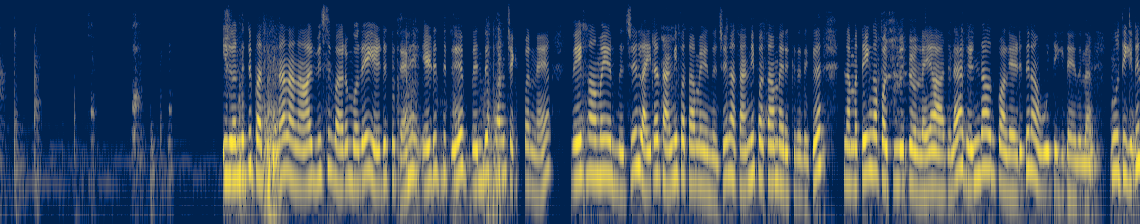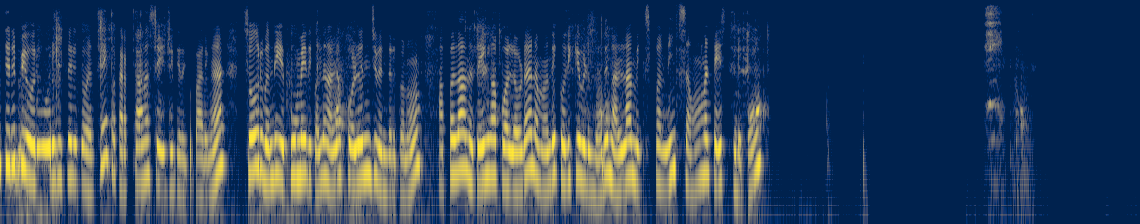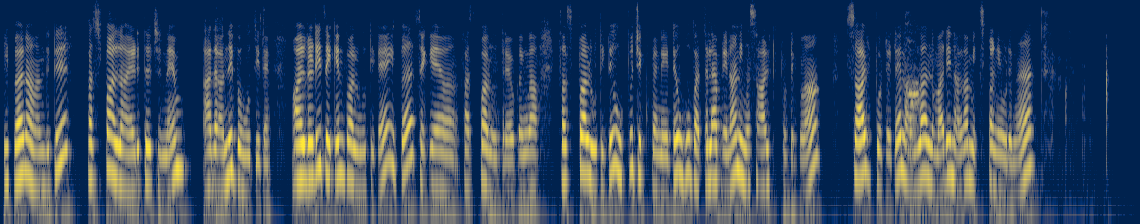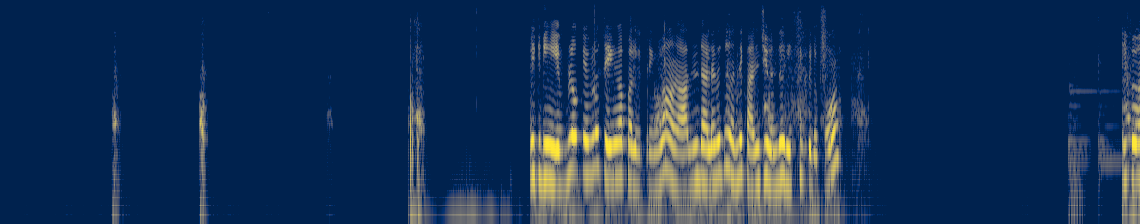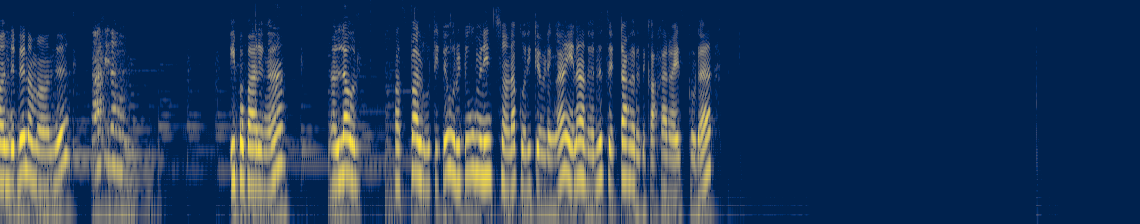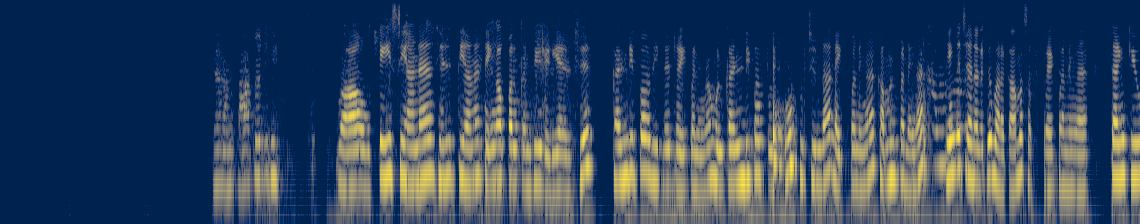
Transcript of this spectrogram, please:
இது வந்துட்டு பார்த்தீங்கன்னா நான் நாலு விசில் வரும்போதே எடுத்துட்டேன். எடுத்துட்டு வெந்துருக்கான்னு செக் பண்ணேன். வேகாமல் இருந்துச்சு. லைட்டாக தண்ணி பத்தாமல் இருந்துச்சு. நான் தண்ணி பத்தாமல் இருக்கிறதுக்கு நம்ம தேங்காய் பால் சொல்லிட்டோம் இல்லையா? அதில் ரெண்டாவது பால் எடுத்து நான் ஊற்றிக்கிட்டேன் இதில். ஊற்றிக்கிட்டு திருப்பி ஒரு ஒரு விசிலுக்கு வச்சு இப்போ கரெக்டான ஸ்டேஜுக்கு இருக்குது பாருங்கள் சோறு வந்து எப்பவுமே இதுக்கு வந்து நல்லா பொழிஞ்சு வெந்திருக்கணும். அப்பதான் அந்த தேங்காய் பாலோட நம்ம வந்து கொதிக்க விடும்போது நல்லா மிக்ஸ் பண்ணி செம்ம டேஸ்ட் கொடுக்கும். இப்போ நான் வந்துட்டு ஃபர்ஸ்ட் பால் நான் எடுத்து வச்சிருந்தேன். அதை வந்து இப்போ ஊற்றிட்டேன் ஆல்ரெடி செகண்ட் பால் ஊற்றிட்டேன் இப்போ செகண்ட் ஃபர்ஸ்ட் பால் ஊற்றுறேன் ஓகேங்களா ஃபர்ஸ்ட் பால் ஊற்றிட்டு உப்பு செக் பண்ணிவிட்டு உப்பு பத்தலை அப்படின்னா நீங்கள் சால்ட் போட்டுக்கலாம். சால்ட் போட்டுட்டு நல்லா அந்த மாதிரி நல்லா மிக்ஸ் பண்ணி விடுங்க. இதுக்கு நீங்கள் எவ்வளோக்கு எவ்வளோ தேங்காய் பால் ஊற்றுறீங்களோ அந்த அளவுக்கு வந்து கஞ்சி வந்து ருசி கொடுக்கும் இப்போ வந்துட்டு நம்ம வந்து இப்போ பாருங்க நல்லா ஒரு ஃபஸ்ட் பால் ஊத்திட்டு ஒரு டூ மினிட்ஸ் நல்லா கொதிக்க விடுங்க. ஏன்னா அது வந்து செட் ஆகுறதுக்காக ரைஸ் கூட. வாவ் டேஸ்டியான ஹெல்த்தியான தேங்காய் பால் கஞ்சி ரெடி ஆயிடுச்சு. கண்டிப்பா வீட்டுல ட்ரை பண்ணுங்க. உங்களுக்கு கண்டிப்பா பிடிக்கும். பிடிச்சிருந்தா லைக் பண்ணுங்க கமெண்ட் பண்ணுங்க. எங்க சேனலுக்கு மறக்காம சப்ஸ்கிரைப் பண்ணுங்க. தேங்க்யூ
